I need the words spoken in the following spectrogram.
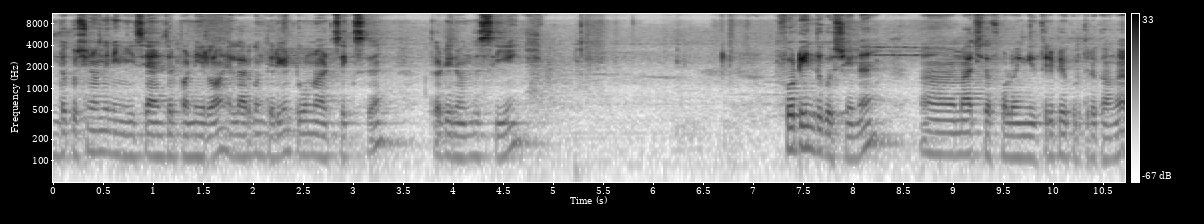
இந்த கொஸ்டின் வந்து நீங்கள் ஈஸியாக ஆன்சர் பண்ணிடலாம். எல்லாருக்கும் தெரியும் டூ நாட் சிக்ஸு தேர்ட்டீன் வந்து C fourteenth question match the following இது திருப்பி கொடுத்துருக்காங்க.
